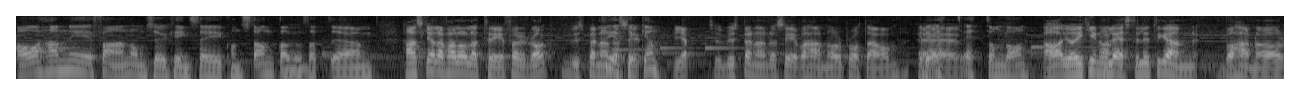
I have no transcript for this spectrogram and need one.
ja, han är fan om sig och kring sig konstant alltså. Mm. Så att, ehm, Han ska i alla fall hålla tre föredrag. Det blir spännande tre att se. stycken. Japp, så det blir spännande att se vad han har att prata om. Är det ett, Eh, ett om dagen? Ja, jag gick in och Ja. läste lite grann vad han har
